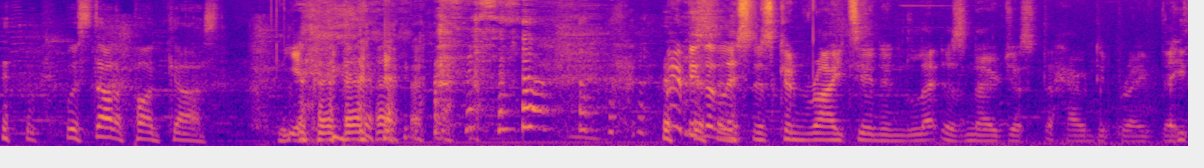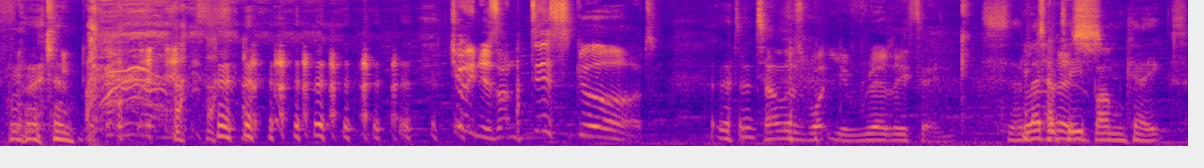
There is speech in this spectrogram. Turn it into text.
We'll start a podcast. Yeah. Maybe the listeners can write in and let us know just how depraved they think. it is. Join us on Discord to tell us what you really think. Celebrity us- bum cakes.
